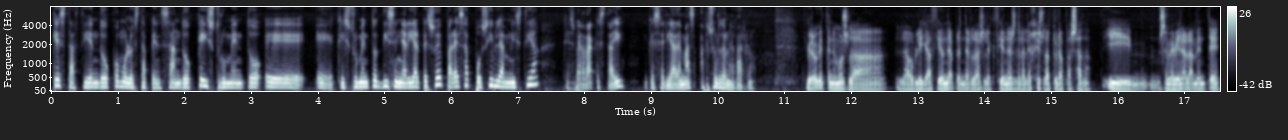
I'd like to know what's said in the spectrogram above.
qué está haciendo, cómo lo está pensando, qué instrumento, eh, qué instrumento diseñaría el PSOE para esa posible amnistía, que es verdad que está ahí y que sería además absurdo negarlo. Yo creo que tenemos la, obligación de aprender las lecciones de la legislatura pasada. Y se me viene a la mente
